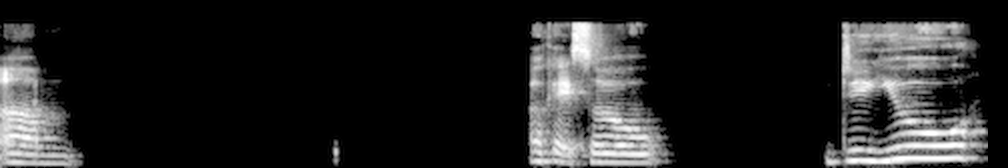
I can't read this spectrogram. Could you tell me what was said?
Um. Okay, so do you,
